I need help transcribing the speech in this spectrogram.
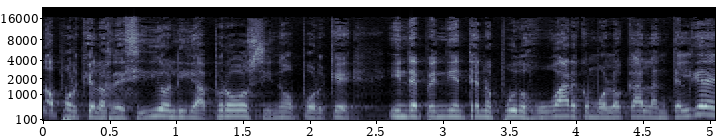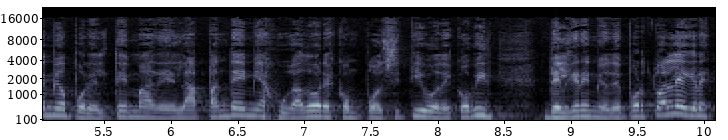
no porque los decidió Liga Pro, sino porque Independiente no pudo jugar como local ante el gremio por el tema de la pandemia, jugadores con positivo de COVID del gremio de Porto Alegre,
